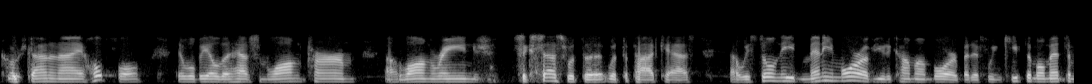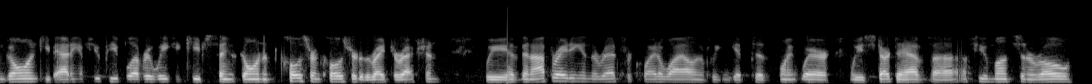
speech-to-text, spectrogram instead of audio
Coach Don and I hopeful that we'll be able to have some long-term, uh, long-range success with the with the podcast. Uh, we still need many more of you to come on board, but if we can keep the momentum going, keep adding a few people every week, it keeps things going closer and closer to the right direction. We have been operating in the red for quite a while, and if we can get to the point where we start to have uh, a few months in a row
